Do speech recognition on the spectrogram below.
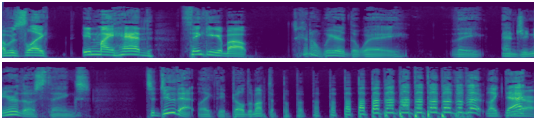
I was like in my head thinking about it's kind of weird the way they engineer those things to do that. Like they build them up to like that. Yeah.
